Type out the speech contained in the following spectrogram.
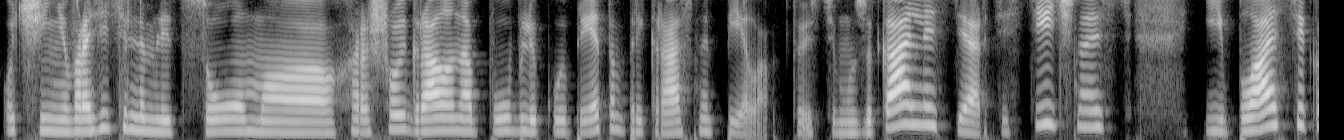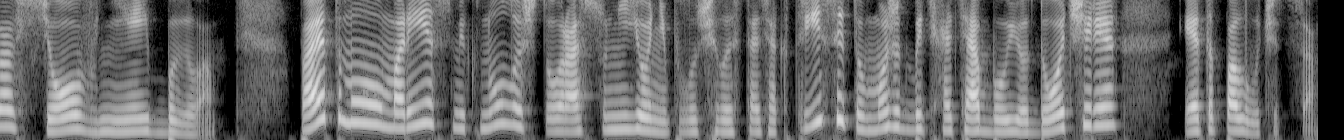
очень выразительным лицом, а, хорошо играла на публику и при этом прекрасно пела. То есть и музыкальность, и артистичность, и пластика, все в ней было. Поэтому Мария смекнула, что раз у нее не получилось стать актрисой, то, может быть, хотя бы у ее дочери это получится.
